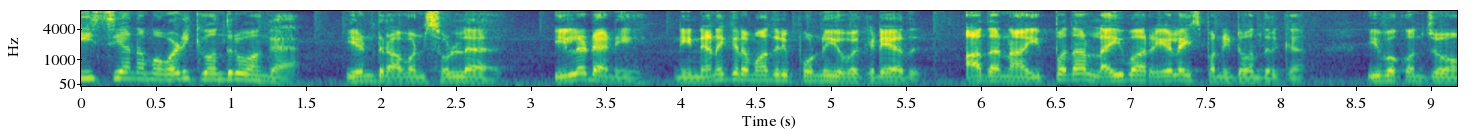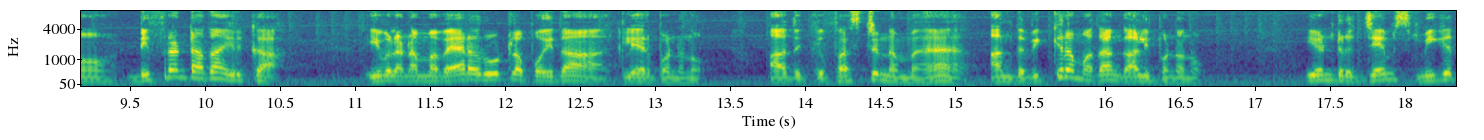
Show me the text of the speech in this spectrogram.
ஈஸியாக நம்ம வழிக்கு வந்துடுவாங்க என்று அவன் சொல்ல இல்லை டேனி நீ நினைக்கிற மாதிரி பொண்ணு இவ கிடையாது. அதை நான் இப்போ தான் லைவாக ரியலைஸ் பண்ணிட்டு வந்திருக்கேன். இவ கொஞ்சம் டிஃப்ரெண்ட்டாக தான் இருக்கா. இவளை நம்ம வேறு ரூட்டில் போய் தான் கிளியர் பண்ணணும். அதுக்கு ஃபஸ்ட்டு நம்ம அந்த விக்ரமை தான் காலி பண்ணணும் என்று ஜேம்ஸ் மிக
